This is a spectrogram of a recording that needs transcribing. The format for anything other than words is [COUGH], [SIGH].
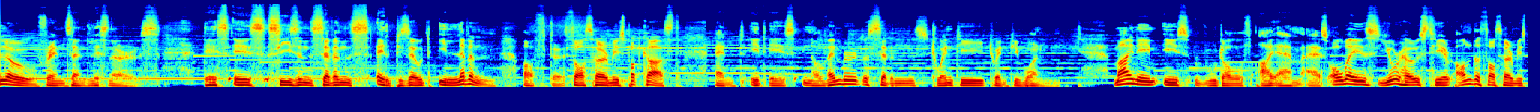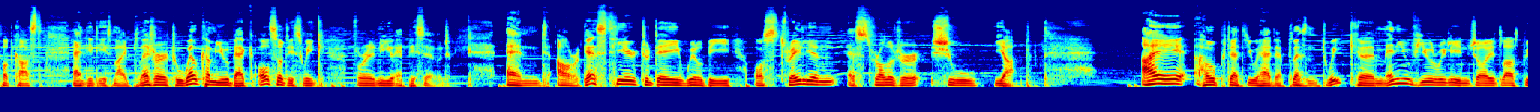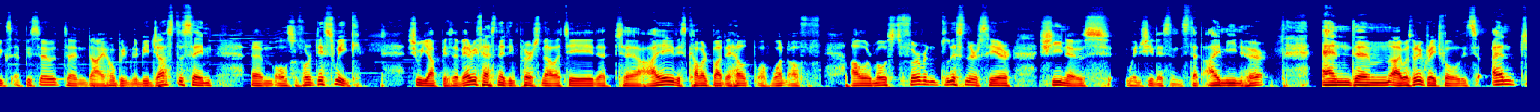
Hello, friends and listeners. This is season 7's episode 11 of the Thoth Hermes podcast, and it is November the 7th, 2021. My name is Rudolf. I am, as always, your host here on the Thoth Hermes podcast, and it is my pleasure to welcome you back also this week for a new episode. And our guest here today will be Australian astrologer Shu Yap. I hope that you had a pleasant week. Uh, many of you really enjoyed last week's episode, and I hope it will be just the same um, also for this week. Shu Yap is a very fascinating personality that uh, I discovered by the help of one of our most fervent listeners here. She knows when she listens that I mean her, and um, I was very grateful. It's and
